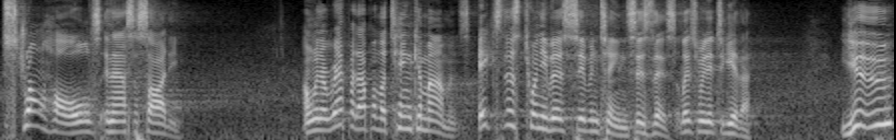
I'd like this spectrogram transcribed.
strongholds in our society. I'm going to wrap it up on the Ten Commandments. Exodus 20, verse 17 says this. Let's read it together. You.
